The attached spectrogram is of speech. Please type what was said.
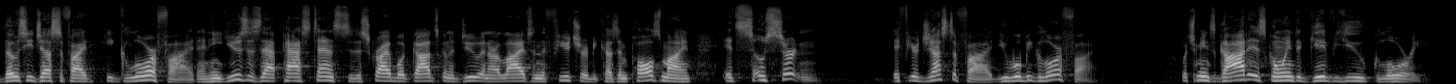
Those he justified, he glorified. And he uses that past tense to describe what God's going to do in our lives in the future because, in Paul's mind, it's so certain. If you're justified, you will be glorified, which means God is going to give you glory.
